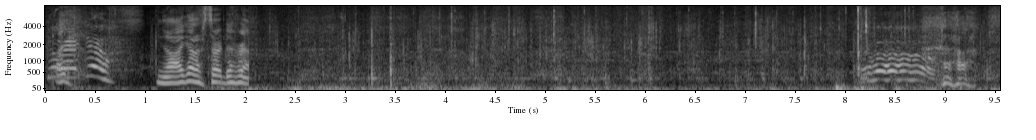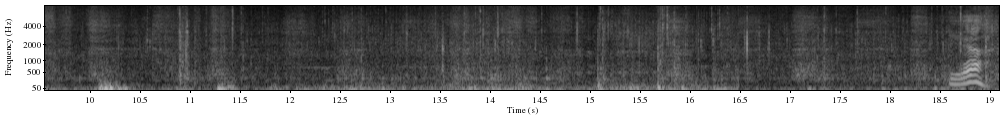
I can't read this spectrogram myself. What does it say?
Go I- ahead, go. You know, I gotta start different. Yeah.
